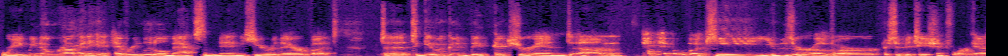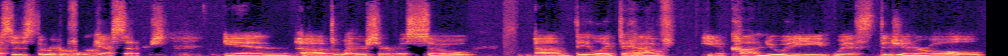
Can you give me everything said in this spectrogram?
We, we know we're not going to hit every little max and min here or there, but to, to give a good big picture and um, a key user of our precipitation forecast is the river forecast centers in uh, the weather service. So um, they like to have you know continuity with the general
